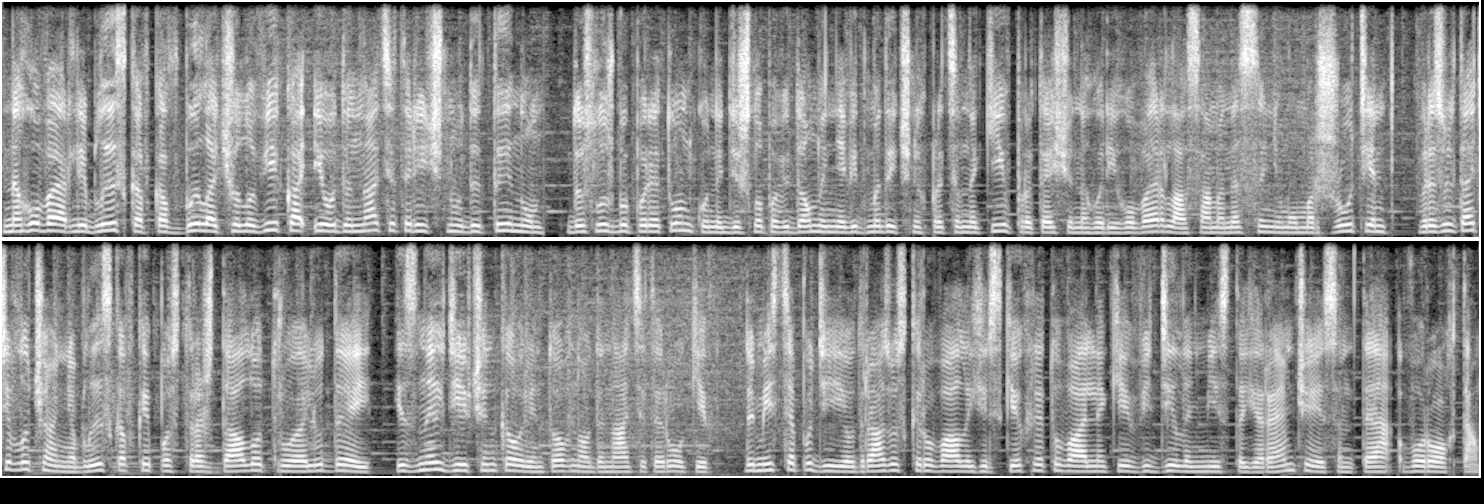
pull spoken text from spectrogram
На Говерлі блискавка вбила чоловіка і 11-річну дитину. До служби порятунку надійшло повідомлення від медичних працівників про те, що на горі Говерла, а саме на синьому маршруті, в результаті влучання блискавки постраждало троє людей. Із них дівчинка орієнтовно 11 років. До місця події одразу скерували гірських рятувальників відділень міста Яремче і СМТ Ворохта.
